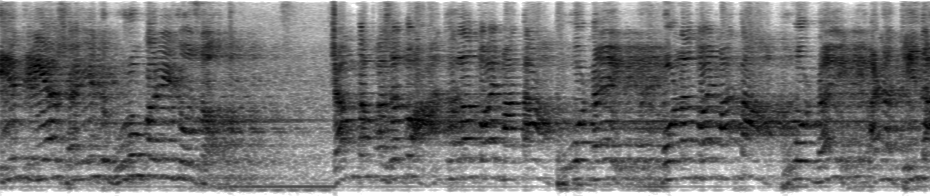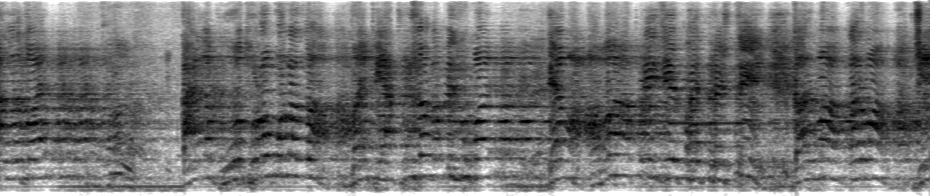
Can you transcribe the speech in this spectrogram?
એ ક્રિયા સહિત ગુરુ કરી રહ્યો છે. જેમ કે પછી તો હાથ હલા તોય માતા ભૂવો નહીં. બોલે તોય માતા ભૂવો નહીં. અને ધીજ હાલે તોય કારણ કે ભૂવો થોડો બોલે છે મેં પેઠું છે કે બીજું કોઈ એમ હવે આપણી જે કોઈ દ્રષ્ટિ કર્મ કર્મ જે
